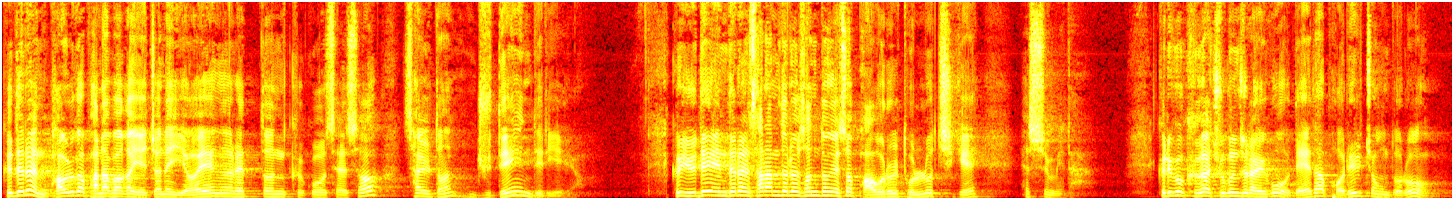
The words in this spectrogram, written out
그들은 바울과 바나바가 예전에 여행을 했던 그곳에서 살던 유대인들이에요. 그 유대인들은 사람들을 선동해서 바울을 돌로 치게 했습니다. 그리고 그가 죽은 줄 알고 내다 버릴 정도로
